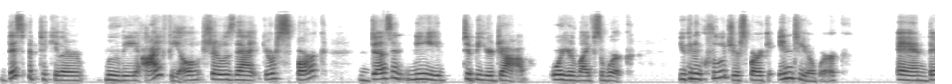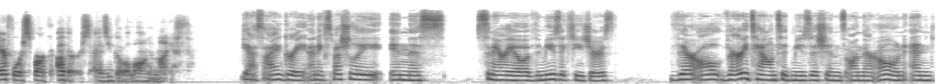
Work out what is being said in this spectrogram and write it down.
this particular movie, I feel, shows that your spark doesn't need to be your job or your life's work you can include your spark into your work and therefore spark others as you go along in life. Yes, I agree. And especially in this scenario of the music teachers, they're all very talented musicians on their own. And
